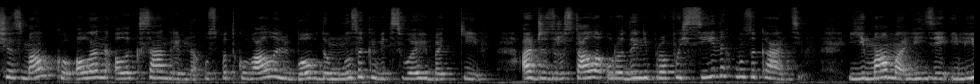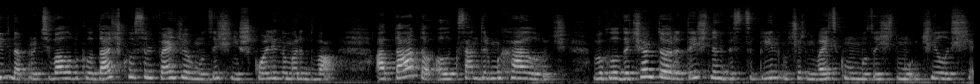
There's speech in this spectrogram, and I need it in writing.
Ще змалку Олена Олександрівна успадкувала любов до музики від своїх батьків, адже зростала у родині професійних музикантів. Її мама Лідія Ілівна працювала викладачкою сольфеджіо в музичній школі номер 2 а тато Олександр Михайлович викладачем теоретичних дисциплін у Чернівецькому музичному училищі,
